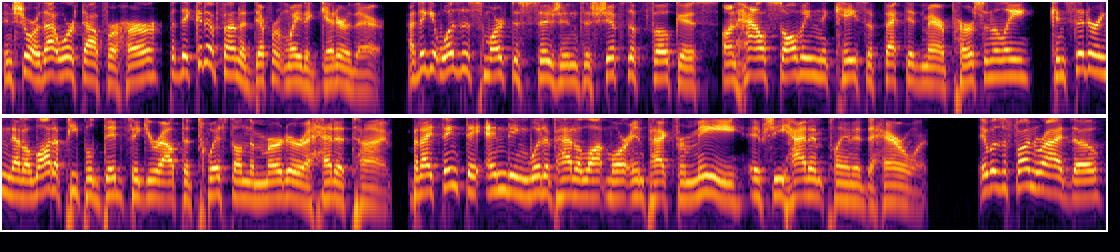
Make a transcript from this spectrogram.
and sure, that worked out for her, but they could have found a different way to get her there. I think it was a smart decision to shift the focus on how solving the case affected Mare personally, considering that a lot of people did figure out the twist on the murder ahead of time. But I think the ending would have had a lot more impact for me if she hadn't planted the heroin. It was a fun ride though,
